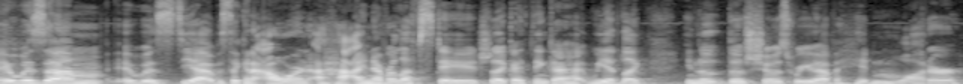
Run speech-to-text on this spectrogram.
It was um it was yeah it was like an hour and a half. I never left stage. Like I think I had, we had like you know those shows where you have a hidden water,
